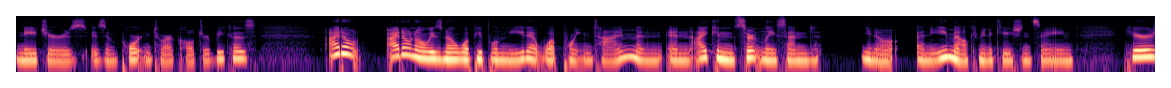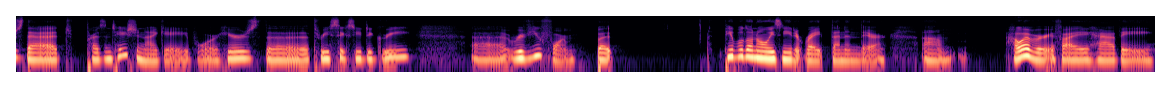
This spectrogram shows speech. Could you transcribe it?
nature is is important to our culture because I don't I don't always know what people need at what point in time, and and I can certainly send you know an email communication saying here's that presentation I gave or here's the 360 degree uh, review form, but people don't always need it right then and there. Um, however, if I have a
